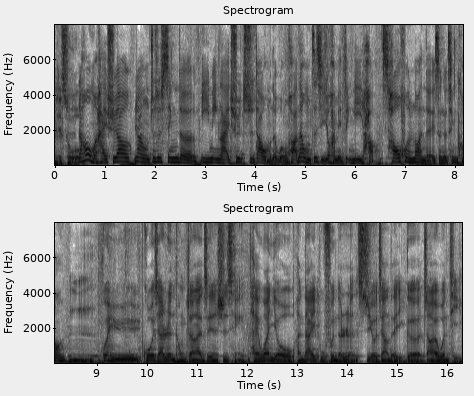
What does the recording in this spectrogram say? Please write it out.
没错。然后我们还需要让就是新的移民来去知道我们的文化，但我们自己又还没定义好，超混乱的整个情况。嗯，关于国家认同障碍这件事情，台湾有很大一部分的人是有这样的一个障碍问题。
